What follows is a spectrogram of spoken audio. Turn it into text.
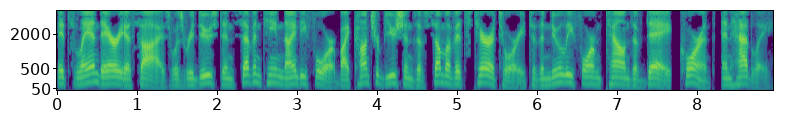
Its land area size was reduced in 1794 by contributions of some of its territory to the newly formed towns of Day, Corinth, and Hadley.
